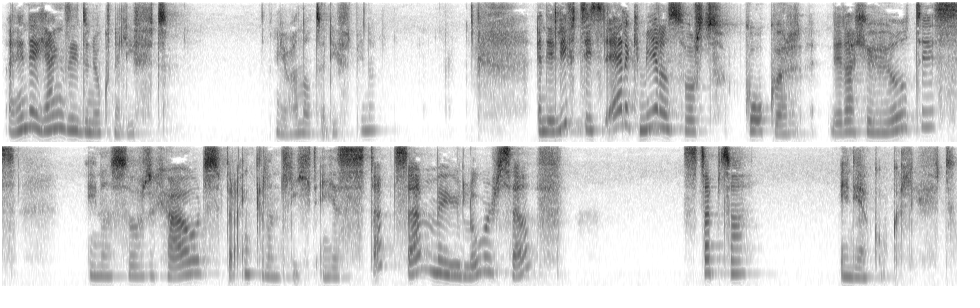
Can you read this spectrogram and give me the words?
En in de gang zie je ook een lift. Je wandelt de lift binnen. En die lift is eigenlijk meer een soort koker, die dat gehuld is in een soort goud sprankelend licht. En je stapt samen met je lower self, stapt in die kokerlift.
